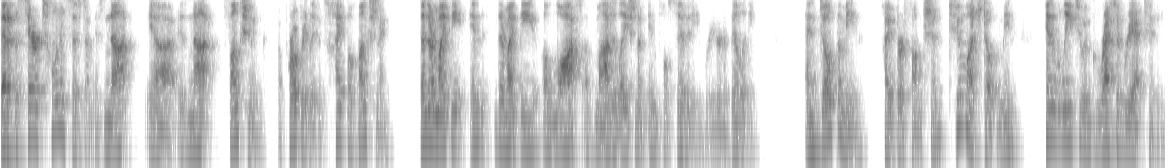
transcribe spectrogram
that if the serotonin system is not uh, is not functioning appropriately, if it's hypofunctioning, then there might be in there might be a loss of modulation of impulsivity or irritability. And dopamine hyperfunction, too much dopamine, can lead to aggressive reactivity.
